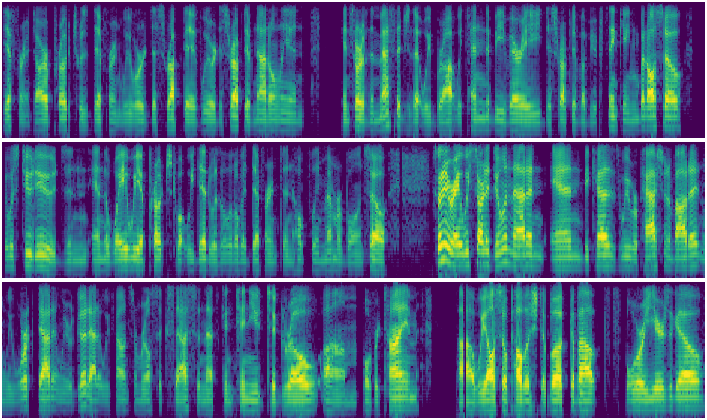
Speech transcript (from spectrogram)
different. Our approach was different. We were disruptive. We were disruptive not only in in sort of the message that we brought. We tend to be very disruptive of your thinking, but also it was two dudes and and the way we approached what we did was a little bit different and hopefully memorable. And so so anyway, we started doing that and and because we were passionate about it and we worked at it and we were good at it, we found some real success and that's continued to grow um, over time. Uh, we also published a book about four years ago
